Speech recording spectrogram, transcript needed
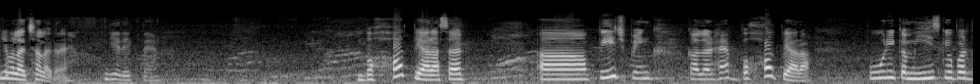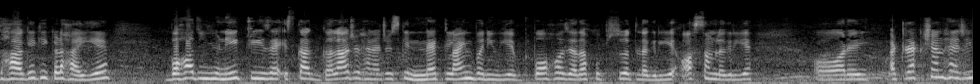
ये वाला अच्छा लग रहा है। ये देखते हैं। बहुत प्यारा सा पीच पिंक कलर है, बहुत प्यारा। पूरी कमीज़ के ऊपर धागे की कढ़ाई है। बहुत यूनिक चीज़ है। इसका गला जो है ना, जो इसकी नेक लाइन बनी हुई है, बहुत ज़्यादा खूबसूरत लग रही है औसम लग रही है। और अट्रैक्शन है जी।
